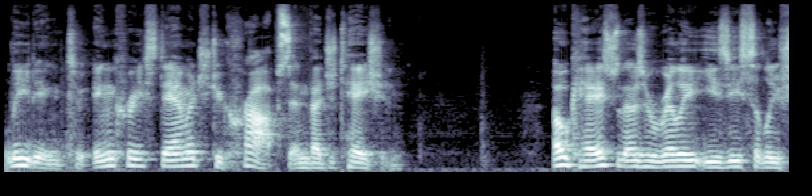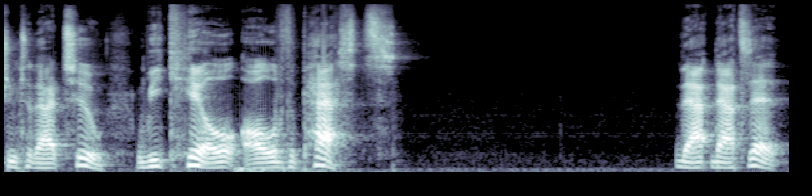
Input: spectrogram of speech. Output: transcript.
leading to increased damage to crops and vegetation. Okay, so there's a really easy solution to that too. We kill all of the pests. That that's it.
